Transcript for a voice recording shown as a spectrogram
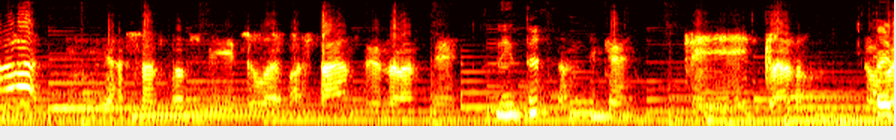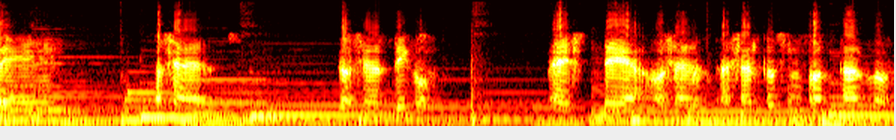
Ah, sí, asaltos sí, tuve bastantes durante, ¿Neta? así que, sí, claro, tuve, o sea, o sea, digo, este, o sea, asaltos sin contar los,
